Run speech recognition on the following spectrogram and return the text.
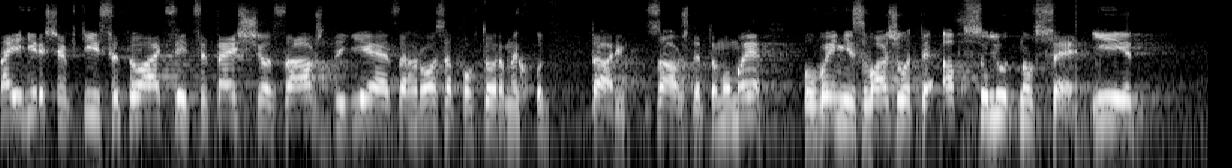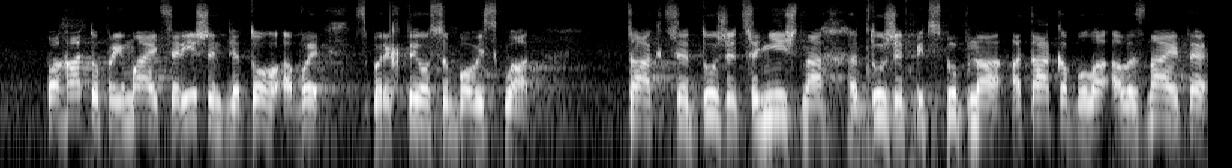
найгірше в тій ситуації це те, що завжди є загроза повторних ударів. Завжди. Тому ми повинні зважувати абсолютно все. І багато приймається рішень для того, аби зберегти особовий склад. Так, це дуже цинічна, дуже підступна атака була, але знаєте,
